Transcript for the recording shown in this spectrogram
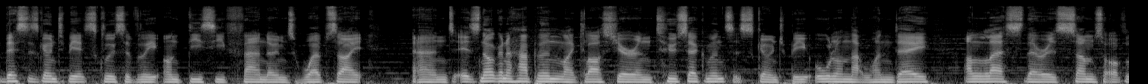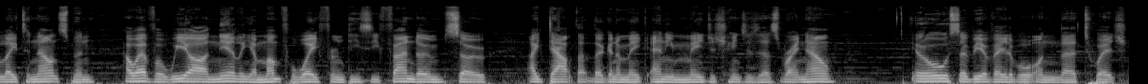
this is going to be exclusively on DC FanDome's website. And it's not going to happen like last year in two segments, it's going to be all on that one day, unless there is some sort of late announcement. However, we are nearly a month away from DC FanDome, so I doubt that they're going to make any major changes as right now. It'll also be available on their Twitch,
